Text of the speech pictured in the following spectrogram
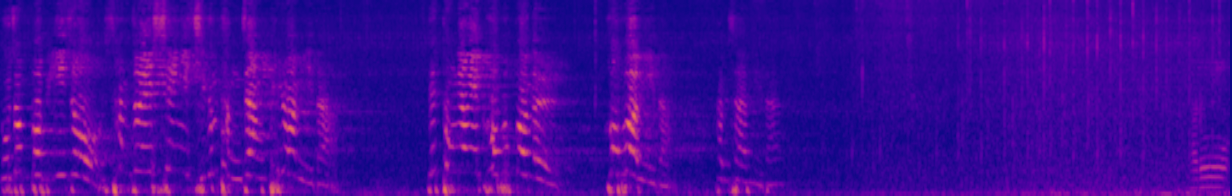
노조법 2조, 3조의 시행이 지금 당장 필요합니다. 대통령의 거부권을 거부합니다. 감사합니다. 바로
